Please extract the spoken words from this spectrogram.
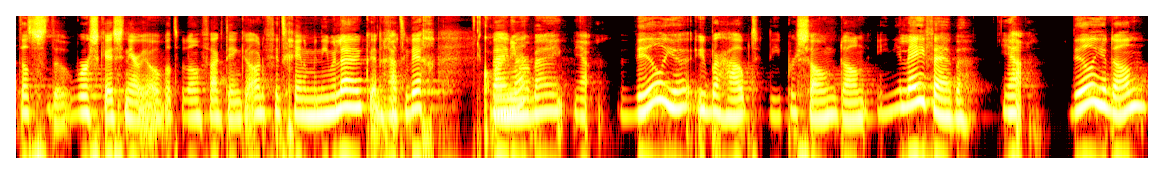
dat is de worst case scenario, wat we dan vaak denken. Oh, dan vindt diegene me niet meer leuk en dan gaat hij weg. Ik hoor er bij niet me. meer bij. Ja. Wil je überhaupt die persoon dan in je leven hebben? Ja. Wil je dan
